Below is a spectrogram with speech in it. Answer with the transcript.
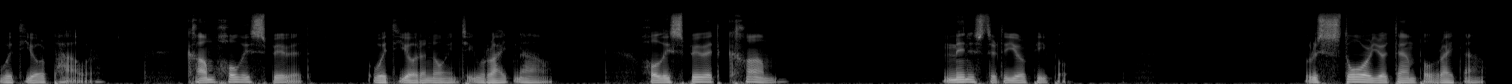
with your power. Come, Holy Spirit, with your anointing right now. Holy Spirit, come. Minister to your people. Restore your temple right now.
